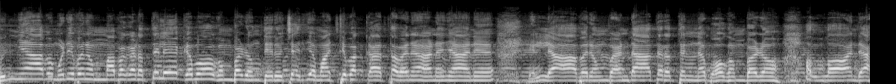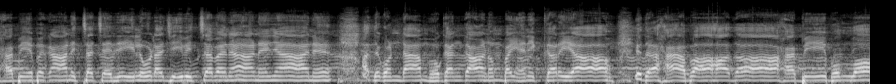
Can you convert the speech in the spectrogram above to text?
ദുഞ്ഞാവ് മുഴുവനും അപകടത്തിലേക്ക് പോകുമ്പോഴും തിരുചര്യ മാറ്റിവെക്കാത്തവനാണ് ഞാൻ എല്ലാവരും വേണ്ടാതരത്തിന് പോകുമ്പോഴും അള്ളാഹിന്റെ ഹബീബ് കാണിച്ച ചര്യയിലൂടെ ജീവിച്ചവനാണ്. ഞാൻ അതുകൊണ്ട് ആ മുഖം കാണുമ്പോ എനിക്കറിയാം ഇത് ഹബീബുല്ലാ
